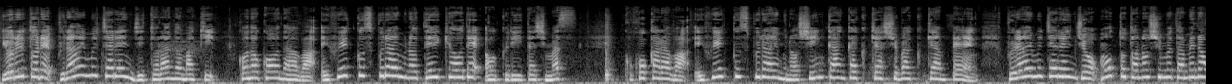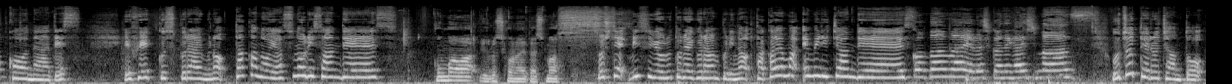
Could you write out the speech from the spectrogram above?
夜トレプライムチャレンジ虎の巻。このコーナーは FX プライムの提供でお送りいたします。ここからは FX プライムの新感覚キャッシュバックキャンペーンプライムチャレンジをもっと楽しむためのコーナーです。FX プライムの高野康則さんです。こんばんは。よろしくお願いいたします。そして、ミスヨルトレグランプリの高山エミリちゃんです。こんばんは。よろしくお願いします。映ってるちゃんと？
